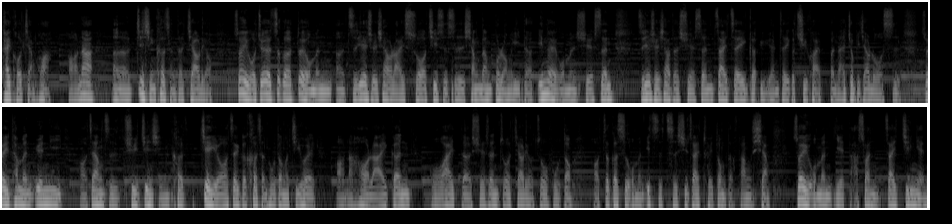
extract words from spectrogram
开口讲话，好，那呃进行课程的交流，所以我觉得这个对我们呃职业学校来说，其实是相当不容易的，因为我们学生职业学校的学生在这一个语言这一个区块本来就比较弱势，所以他们愿意好这样子去进行课，借由这个课程互动的机会，好，然后来跟国外的学生做交流做互动，好，这个是我们一直持续在推动的方向，所以我们也打算在今年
